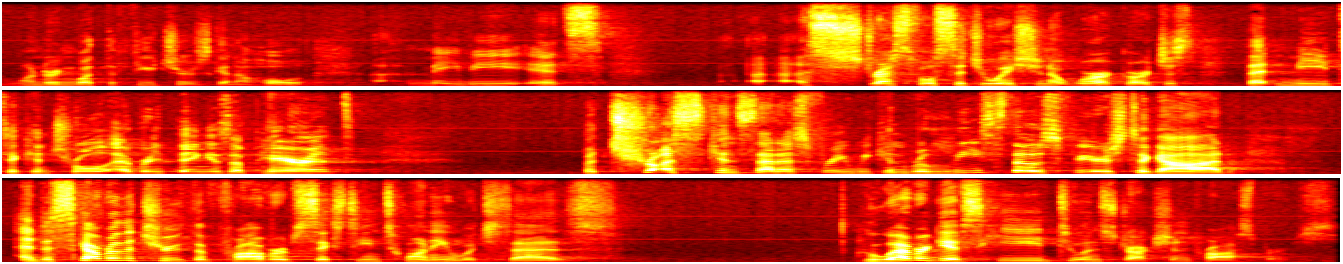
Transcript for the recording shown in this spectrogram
You're wondering what the future is going to hold. Uh, maybe it's a stressful situation at work or just that need to control everything as a parent. But trust can set us free. We can release those fears to God and discover the truth of Proverbs 16:20 which says, "Whoever gives heed to instruction prospers,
